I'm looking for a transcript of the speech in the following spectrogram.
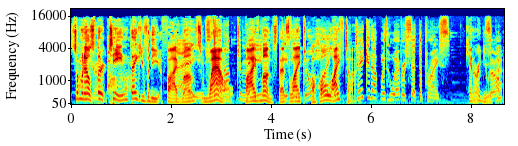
Someone else, 13. Thank you for the five Hey, months. Wow. Five months. That's If like a whole like it, lifetime. Take it up with whoever set the price. Can't argue so, with that.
